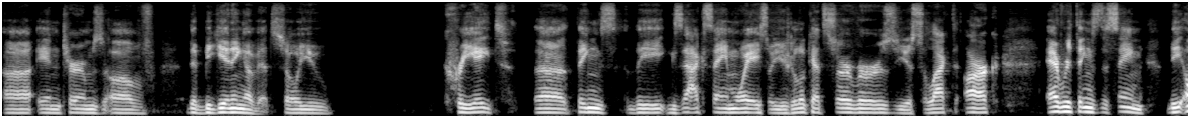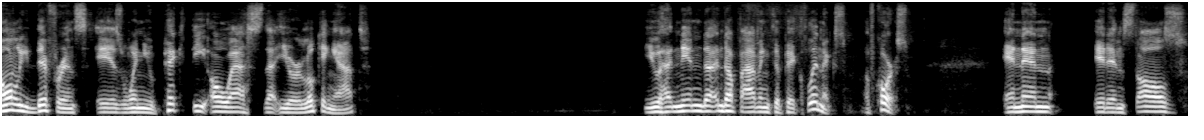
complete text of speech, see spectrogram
uh, in terms of the beginning of it. So you create uh, things the exact same way. So you look at servers, you select Arc, everything's the same. The only difference is when you pick the OS that you're looking at, you end, up having to pick Linux, of course. And then it installs.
